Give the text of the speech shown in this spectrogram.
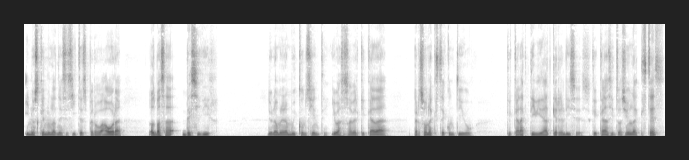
Y no es que no las necesites, pero ahora las vas a decidir de una manera muy consciente y vas a saber que cada persona que esté contigo, que cada actividad que realices, que cada situación en la que estés,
